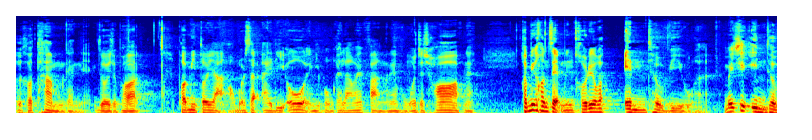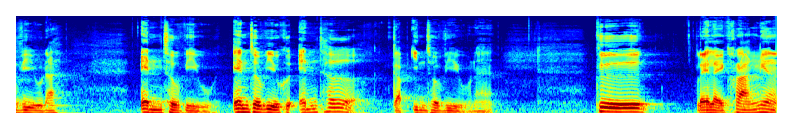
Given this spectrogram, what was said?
เออเขาทำกันเนี่ยโดยเฉพาะพอมีตัวอย่างของบริษัท IDEO อย่างที่ผมเคยเล่าให้ฟังเนี่ยผมก็จะชอบนะเขามีคอนเซปต์หนึ่งเขาเรียกว่า interview ฮะไม่ใช่ interview นะ interview interview คือ enter กับ interview นะฮะคือหลาย ๆ ครั้งเนี่ย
